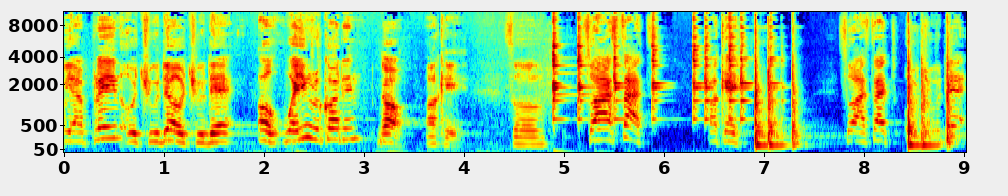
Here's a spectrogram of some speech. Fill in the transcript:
we are playing Ochude Ochude. Oh, were you recording? No. Okay, so, so I start. Okay, so I start Ochude.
